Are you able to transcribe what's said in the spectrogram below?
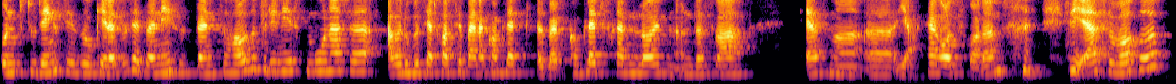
und du denkst dir so, okay, das ist jetzt dein, nächstes, dein Zuhause für die nächsten Monate, aber du bist ja trotzdem bei einer komplett, äh, bei komplett fremden Leuten. Und das war erstmal äh, ja, herausfordernd. Die erste Woche,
